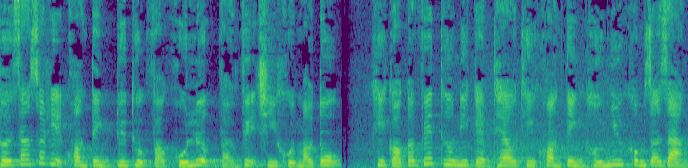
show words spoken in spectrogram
Thời gian xuất hiện khoảng tỉnh tùy thuộc vào khối lượng và vị trí khối máu tụ. Khi có các vết thương đi kèm theo thì khoảng tỉnh hầu như không rõ ràng.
